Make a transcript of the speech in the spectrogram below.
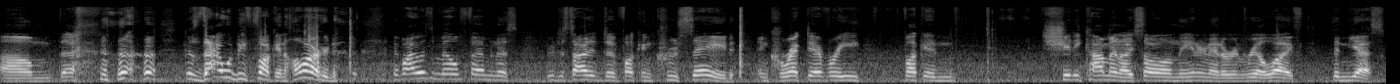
Um, because that would be fucking hard. if I was a male feminist who decided to fucking crusade and correct every fucking shitty comment I saw on the internet or in real life, then yes,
